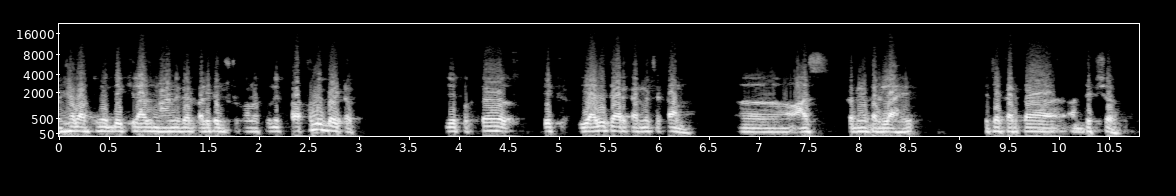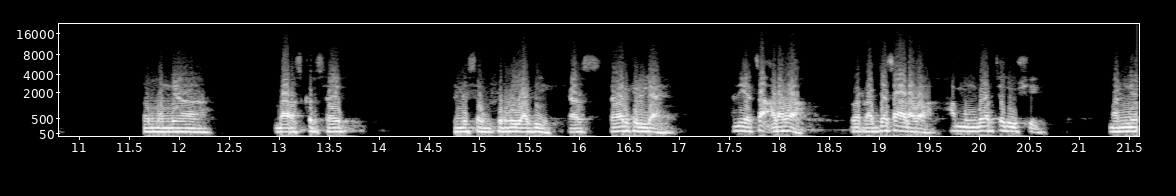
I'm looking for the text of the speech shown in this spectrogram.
ह्या बाबतीमध्ये देखील आज महानगरपालिका दृष्टिकोनातून एक प्राथमिक बैठक जे फक्त एक यादी तयार करण्याचं काम अं, आज करण्यात आलेलं आहे. त्याच्याकरता अध्यक्ष सन्मान्य बारसकर साहेब यांनी संपूर्ण यादी आज तयार केलेली आहे. आणि याचा आढावा राज्याचा आढावा हा मंगळवारच्या दिवशी मान्य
